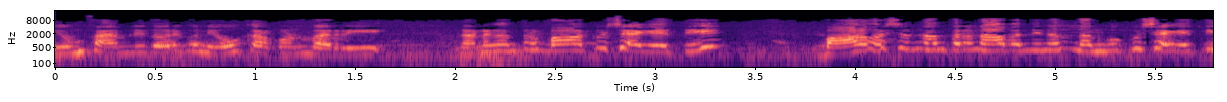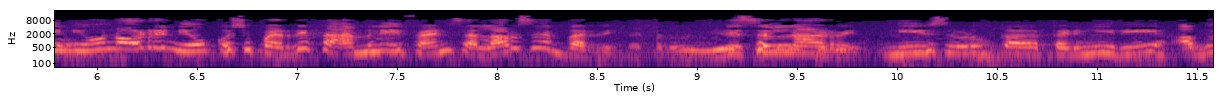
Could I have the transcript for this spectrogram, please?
ನಿಮ್ ಫ್ಯಾಮಿಲಿದವರಿಗೂ ನೀವು ಕರ್ಕೊಂಡ್ ಬರ್ರಿ. ನನಗಂತೂ ಬಹಳ ಖುಷಿ ಆಗೈತಿ. ಬಾಳ ವರ್ಷದ ನಂತರ ನಾ ಬಂದಿನ ನನಗೂ ಖುಷಿ ಆಗೈತಿ. ನೀವು ನೋಡ್ರಿ, ನೀವು ಖುಷಿ ಪಡ್ರಿ. ಫ್ಯಾಮಿಲಿ ಫ್ರೆಂಡ್ಸ್ ಎಲ್ಲಾರು ಸೇರಿ ಬರ್ರಿ. ಬಿಸಿಲ್ ನೋಡ್ರಿ. ನೀರ್ ಸುಡು ಕಡಿಮೆ ರೀ. ಅದು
